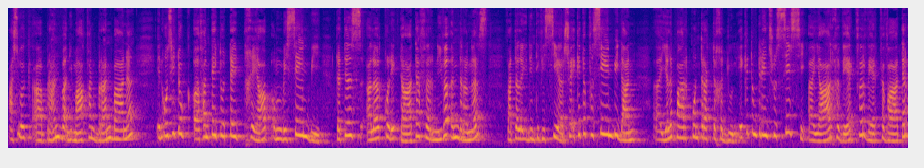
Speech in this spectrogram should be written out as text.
as ook uh, brandbaan die maak van brandbane en ons het ook uh, van tyd tot tyd gehelp om by Senbi dit is hulle kollek data vir nuwe indringers wat hulle identifiseer. So ek het ook vir Senbi dan 'n uh, hele paar kontrakte gedoen. Ek het omtrent so 6 uh, jaar gewerk vir werk vir water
